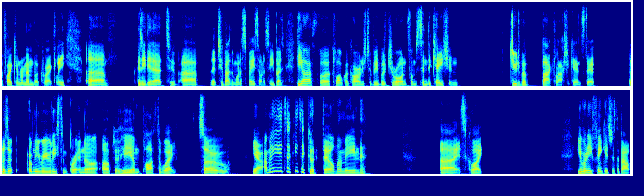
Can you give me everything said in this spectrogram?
if I can remember correctly, because he did a two uh the 2001: A Space Odyssey, but he asked for Clockwork Orange to be withdrawn from syndication due to the backlash against it, and it was only re-released in Britain uh, after he um passed away. So yeah, I mean it's a it's a good film. I mean, uh, it's quite you really think it's just about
